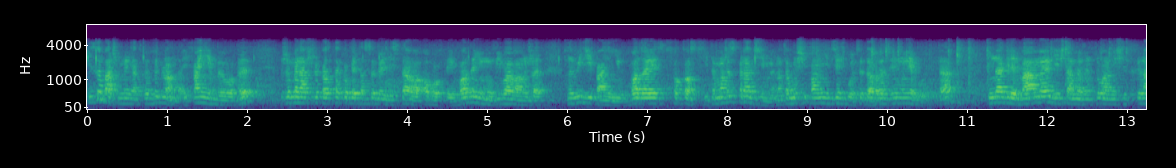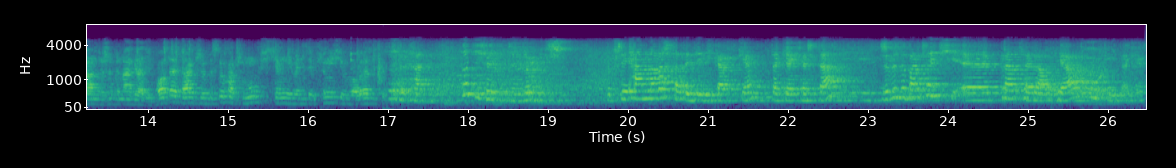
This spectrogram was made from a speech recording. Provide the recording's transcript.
i zobaczmy jak to wygląda. I fajnie byłoby, żeby na przykład ta kobieta sobie listała obok tej wody i mówiła Wam, że no widzi Pani, woda jest po kostki, to może sprawdzimy. No to musi Pani zdjąć buty, dobra, zdejmuje buty, tak? I nagrywamy, gdzieś tam ewentualnie się schylamy, żeby nagrać wodę, tak? Żeby słuchacz mógł się mniej więcej przemieścił wyobrazić sobie Co dzisiaj robisz? To przyjechałam na warsztaty dziennikarskie, tak jak reszta, żeby zobaczyć e, pracę radia w kuchni, tak jak.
